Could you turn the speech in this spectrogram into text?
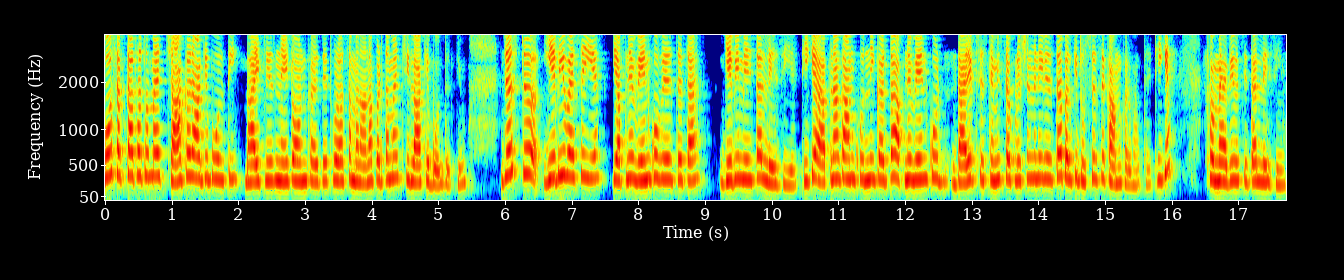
हो सकता था तो मैं चाह कर आगे बोलती, भाई प्लीज़ नेट ऑन कर दे, थोड़ा सा मनाना पड़ता, मैं चिल्ला के बोल देती हूँ। जस्ट ये भी वैसे ही है कि अपने वेन को भेज देता है ये भी मेरी तरह लेज़ी है, ठीक है? अपना काम खुद नहीं करता, अपने वेन को डायरेक्ट सिस्टेमिक सर्कुलेशन में नहीं भेजता, बल्कि दूसरे से काम करवाता है, ठीक है? तो मैं भी उसी तरह लेजी हूँ।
